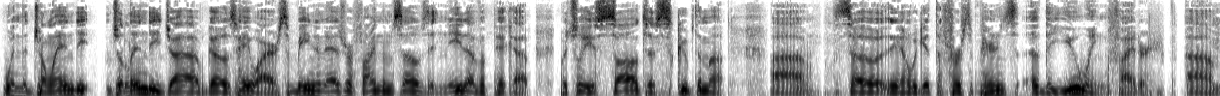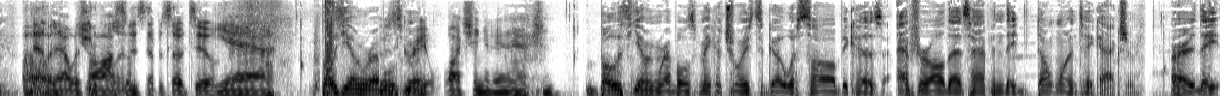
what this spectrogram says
When the Jalindi, Jalindi job goes haywire, Sabine and Ezra find themselves in need of a pickup, which leaves Saw to scoop them up. Uh, so, you know, we get the first appearance of the U-Wing fighter. Um, Oh, that was awesome. in this episode too. Yeah. both young It was rebels great watching it in action. both young rebels make a choice to go with Saw because after all that's happened, they don't want to take action. Or they,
